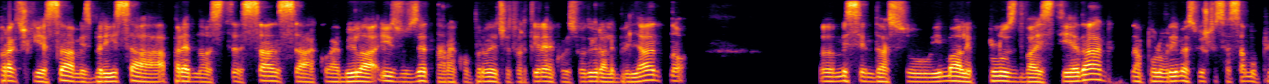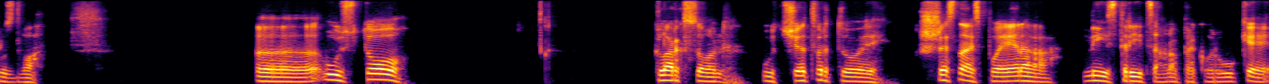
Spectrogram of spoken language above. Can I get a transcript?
praktički je sam izbrisa prednost Sansa koja je bila izuzetna nakon prve četvrtine koji su odigrali briljantno. Uh, mislim da su imali plus 21, na polovrijeme su išli sa samo plus 2. Uh, uz to Clarkson u četvrtoj 16 poena, niz trica ono, preko ruke,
